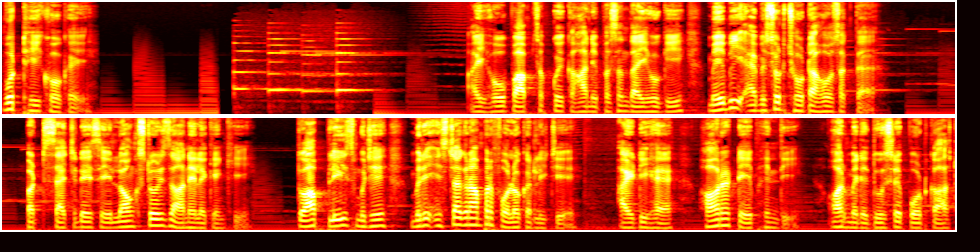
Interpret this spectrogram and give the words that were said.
वो ठीक हो गए। आई होप आप सबको ये कहानी पसंद आई होगी। मे बी एपिसोड छोटा हो सकता है। बट सैटरडे से लॉन्ग स्टोरीज आने लगेंगी। तो आप प्लीज़ मुझे मेरे इंस्टाग्राम पर फॉलो कर लीजिए। आईडी है हॉरर टेप हिंदी और मेरे दूसरे पॉडकास्ट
